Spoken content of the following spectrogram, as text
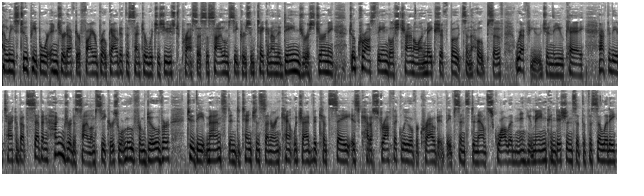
At least two people were injured after a fire broke out at the center, which is used to process asylum seekers who've taken on the dangerous journey to cross the English Channel on makeshift boats in the hopes of refuge in the UK. After the attack, about 700 asylum seekers were moved from Dover to the Manston Detention Center in Kent, which advocates say is catastrophically overcrowded. They've since denounced squalid and inhumane conditions at the facility.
